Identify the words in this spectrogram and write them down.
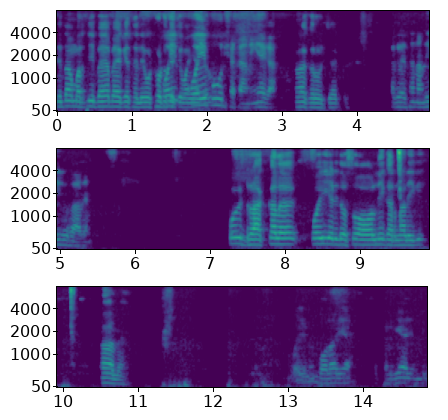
ਜਿੱਦਾਂ ਮਰਜ਼ੀ ਬਹਿ ਬਹਿ ਕੇ ਥੱਲੇ ਉੱਠ ਉੱਠ ਕੇ ਕੋਈ ਚਵਾਈਆਂ ਕੋਈ। ਪੂਰ ਛਟਾ ਨਹੀਂ ਹੈਗਾ। ਆਹ ਕਰੋ ਚੈੱਕ ਅਗਲੇ ਥਾਂ ਦੀ ਵਿਖਾ ਦੇਣ। ਕੋਈ ਡਰਾਕਲ ਕੋਈ ਜਿਹੜੀ ਦੋਸਤੋ ਆਲ ਨਹੀਂ ਕਰਨ ਵਾਲੀ ਗੀ। ਆ ਲੈ। ਉਹ ਇਹਨੂੰ ਬੋਲਾ ਜਾ ਚੱਕਰ ਜਿਹਾ ਆ ਜਾਂਦੀ।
